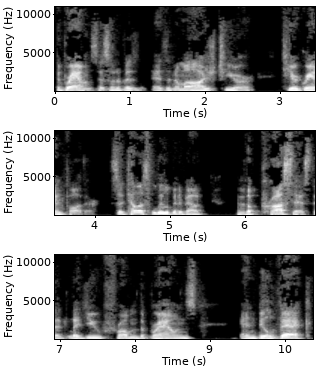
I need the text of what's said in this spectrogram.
the Browns as sort of as, as an homage to your to your grandfather. So tell us a little bit about the process that led you from the Browns and Bill Veeck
